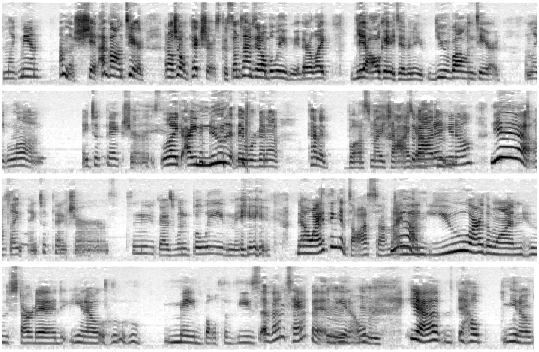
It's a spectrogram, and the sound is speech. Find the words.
I'm like, Man, I'm the shit. I volunteered. And I'll show them pictures because sometimes they don't believe me. They're like, Yeah, okay, Tiffany, you volunteered. I'm like, Look, I took pictures. Like, I knew that they were going to kind of bust my chops about it, you. you know? Yeah. I was like, I took pictures. because I knew you guys wouldn't believe me. No, I think it's awesome. I mean, you are the one who started, you know, who who made both of these events happen, Mhm, you know. mhm. Yeah, help, you know,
